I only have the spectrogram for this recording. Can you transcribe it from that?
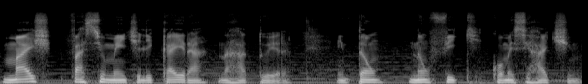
mais facilmente ele cairá na ratoeira. Então, não fique como esse ratinho.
